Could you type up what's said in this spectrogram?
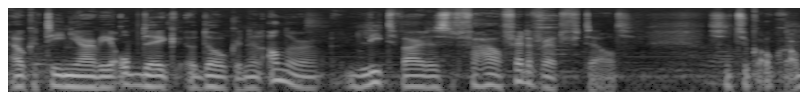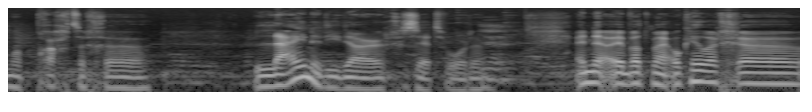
elke tien jaar weer opdook in een ander lied waar dus het verhaal verder werd verteld. Dat is natuurlijk ook allemaal prachtige lijnen die daar gezet worden. En uh, wat mij ook heel erg uh,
